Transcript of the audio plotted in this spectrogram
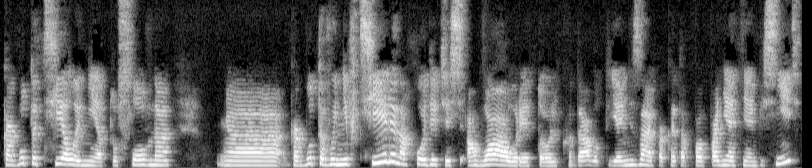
Как будто тела нет, условно, э, как будто вы не в теле находитесь, а в ауре только, да, вот я не знаю, как это понятнее объяснить,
